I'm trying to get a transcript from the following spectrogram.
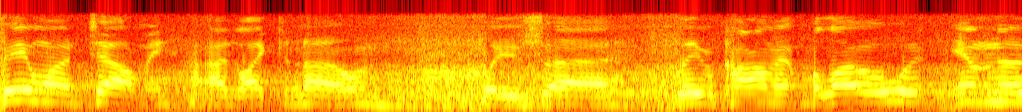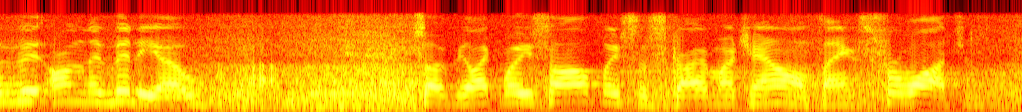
if want to tell me, I'd like to know. Please uh, leave a comment below in the on the video. So if you like what you saw, please subscribe to my channel, and thanks for watching.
